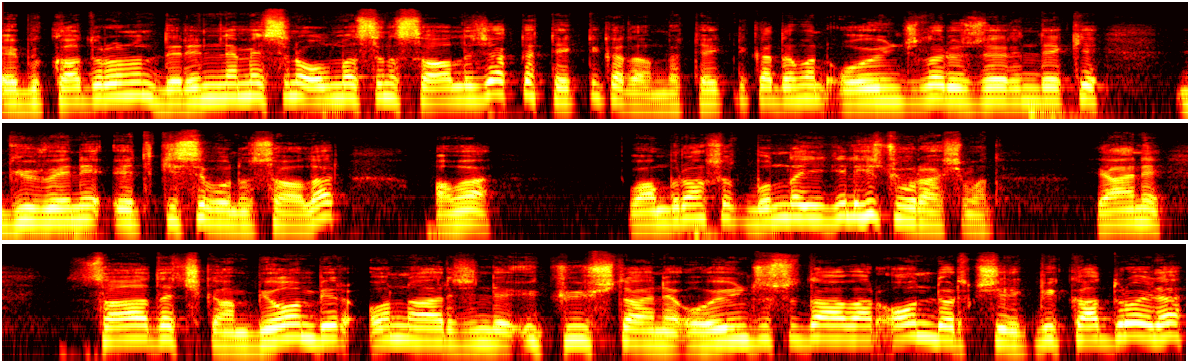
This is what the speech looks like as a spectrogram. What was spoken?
E, bu kadronun derinlemesine olmasını sağlayacak da teknik adamlar. Teknik adamın oyuncular üzerindeki güveni, etkisi bunu sağlar. Ama Van Bronckhorst bununla ilgili hiç uğraşmadı. Yani sahada çıkan bir 11, onun haricinde 2-3 tane oyuncusu daha var. 14 kişilik bir kadroyla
